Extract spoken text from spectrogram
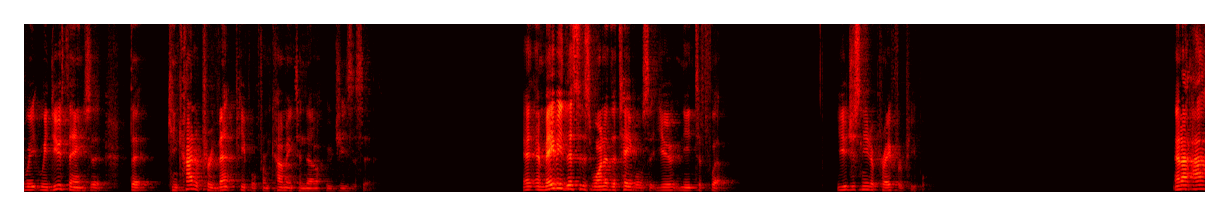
we, we do things that, that can kind of prevent people from coming to know who Jesus is. And, and maybe this is one of the tables that you need to flip. You just need to pray for people. And I,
